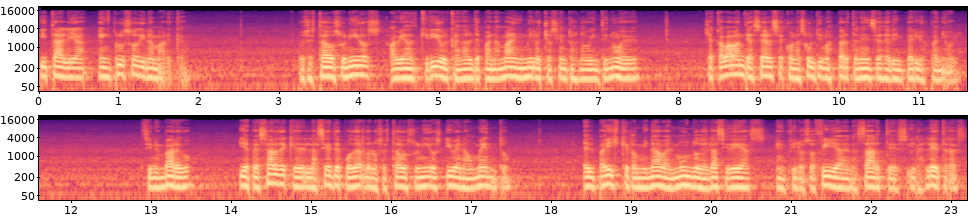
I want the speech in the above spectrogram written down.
Italia e incluso Dinamarca. Los Estados Unidos habían adquirido el Canal de Panamá en 1899 y acababan de hacerse con las últimas pertenencias del Imperio Español. Sin embargo, y a pesar de que la sed de poder de los Estados Unidos iba en aumento, el país que dominaba el mundo de las ideas, en filosofía, en las artes y las letras,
